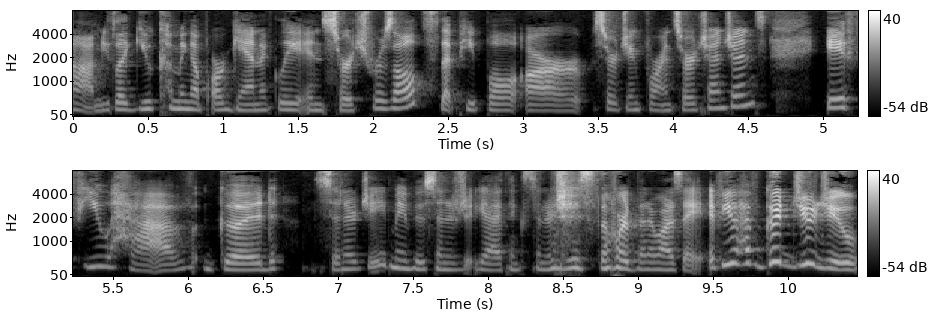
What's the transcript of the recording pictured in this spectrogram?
um, like you coming up organically in search results that people are searching for in search engines. If you have good synergy maybe synergy yeah i think synergy is the word that i want to say. If you have good juju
